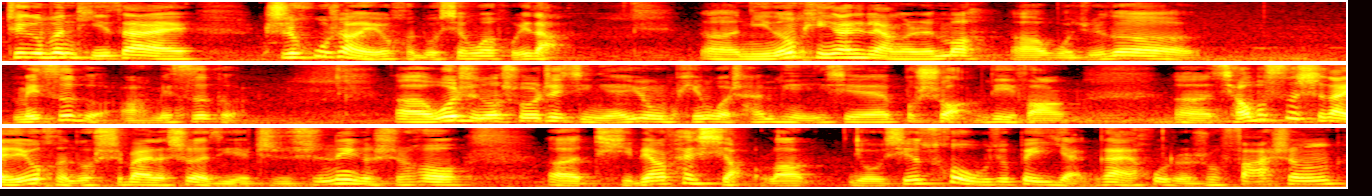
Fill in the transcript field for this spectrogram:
这个问题在知乎上也有很多相关回答。呃，你能评价这两个人吗？啊，我觉得没资格啊，没资格。呃，我只能说这几年用苹果产品一些不爽的地方，呃，乔布斯时代也有很多失败的设计，只是那个时候，呃，体量太小了，有些错误就被掩盖，或者说发生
